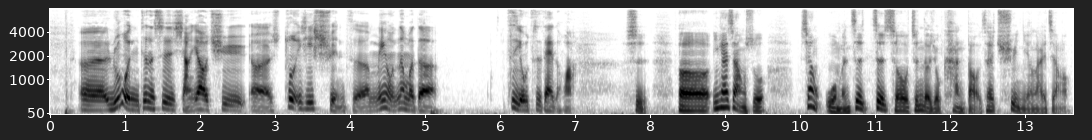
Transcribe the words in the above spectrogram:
呃如果你真的是想要去呃做一些选择，没有那么的自由自在的话。是，呃，应该这样说，像我们这这时候真的就看到，在去年来讲哦，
